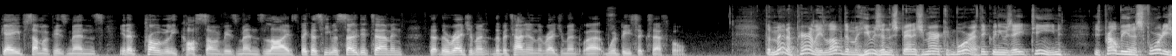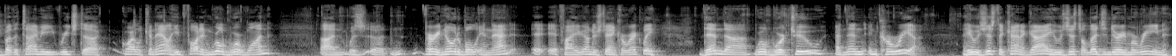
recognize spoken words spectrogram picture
gave some of his men's you know probably cost some of his men's lives because he was so determined that the regiment, the battalion, and the regiment uh, would be successful. The men apparently loved him. He was in the Spanish American War, I think, when he was 18 He's probably in his 40s by the time he reached uh, Guadalcanal. He'd fought in World War One, uh, and was uh, very notable in that, if I understand correctly. Then uh, World War Two, and then in Korea. He was just the kind of guy who was just a legendary Marine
